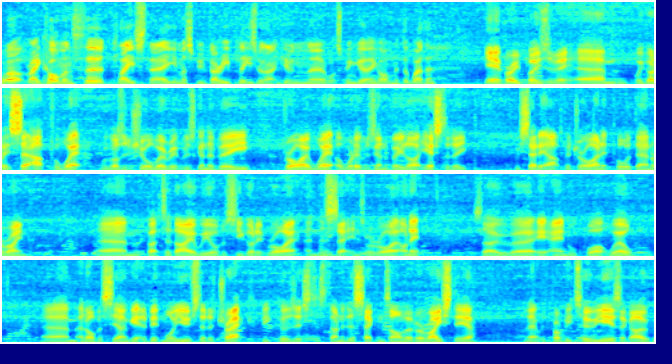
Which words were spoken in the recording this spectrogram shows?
Well, Ray Coleman, third place there. You must be very pleased with that, given uh, what's been going on with the weather. Yeah, very pleased with it. Um, we got it set up for wet. We wasn't sure whether it was going to be dry, wet, or what it was going to be like yesterday. We set it up for dry and it poured down the rain. Um, but today we obviously got it right and the settings were right on it, so uh, it handled quite well. Um, and obviously I'm getting a bit more used to the track because it's just only the second time I've ever raced here, and that was probably two years ago.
